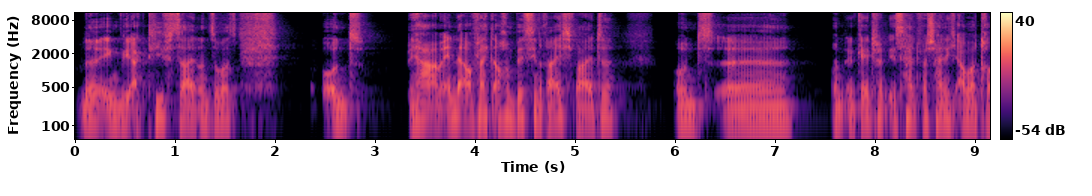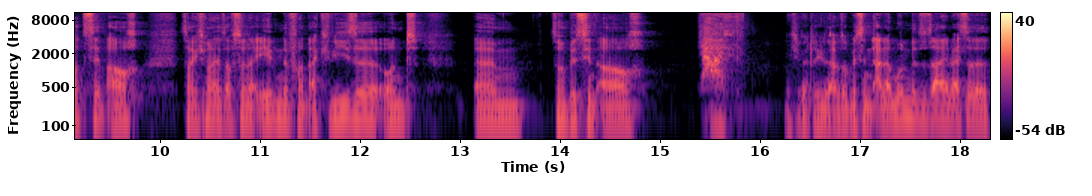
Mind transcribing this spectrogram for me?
ne, irgendwie aktiv sein und sowas. Und ja, am Ende auch vielleicht auch ein bisschen Reichweite und, äh, und Engagement ist halt wahrscheinlich aber trotzdem auch, sage ich mal, jetzt auf so einer Ebene von Akquise und ähm, so ein bisschen auch, ja, nicht übertrieben, aber so ein bisschen in aller Munde zu sein, weißt du, oder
